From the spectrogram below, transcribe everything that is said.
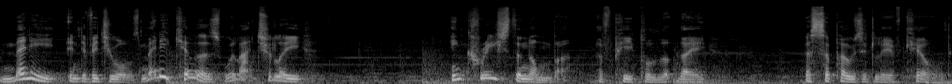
many individuals, many killers will actually increase the number of people that they supposedly have killed.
